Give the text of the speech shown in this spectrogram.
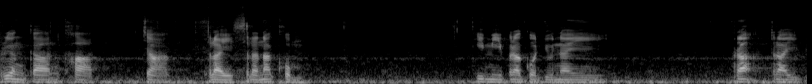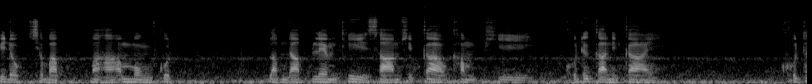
เรื่องการขาดจากไตรสรณคม ที่มีปรากฏอยู่ใน พระไตรปิฎกฉบับมหามงกุฎลำดับเล่มที่ 39คำพีร์คุทกานิกาย คุท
